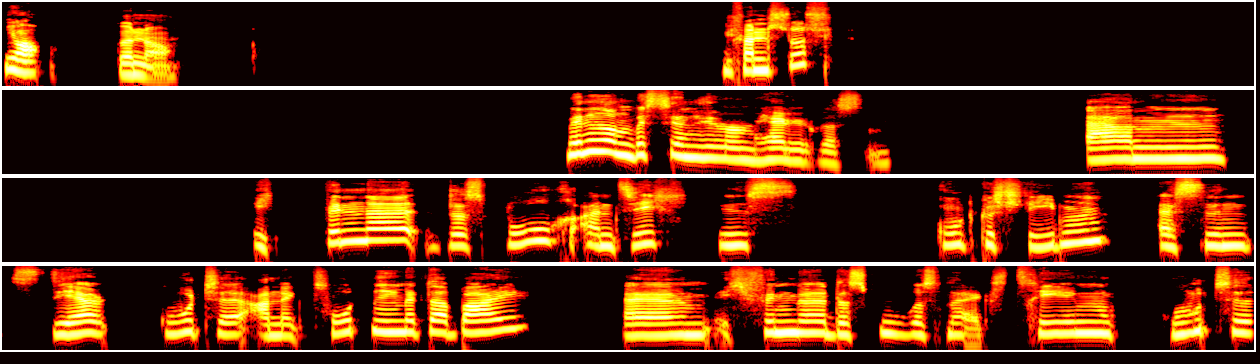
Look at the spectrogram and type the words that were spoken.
Ja. Genau. Wie fandest du's? Bin so ein bisschen hin und her gerissen. Ähm ich finde, das Buch an sich ist gut geschrieben. Es sind sehr gute Anekdoten mit dabei. Ähm, ich finde, das Buch ist eine extrem gute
